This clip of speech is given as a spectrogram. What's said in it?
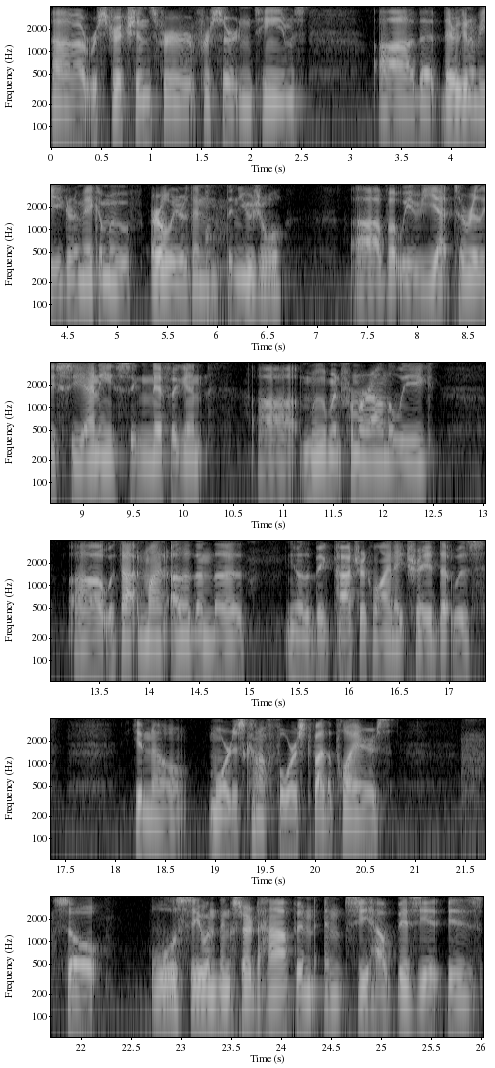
uh, restrictions for for certain teams. Uh, that they're going to be eager to make a move earlier than, than usual uh, but we've yet to really see any significant uh, movement from around the league uh, with that in mind, other than the you know the big Patrik Laine trade that was you know more just kind of forced by the players. So we'll see when things start to happen and see how busy it is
